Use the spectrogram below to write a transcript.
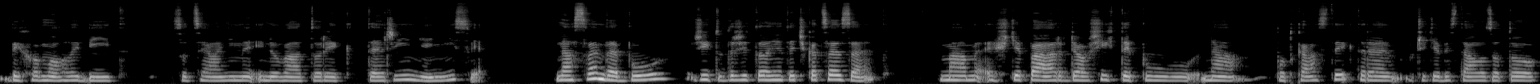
bychom mohli být sociálními inovátory, kteří mění svět. Na svém webu žítudržitelně.cz máme ještě pár dalších typů na podcasty, které určitě by stálo za to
